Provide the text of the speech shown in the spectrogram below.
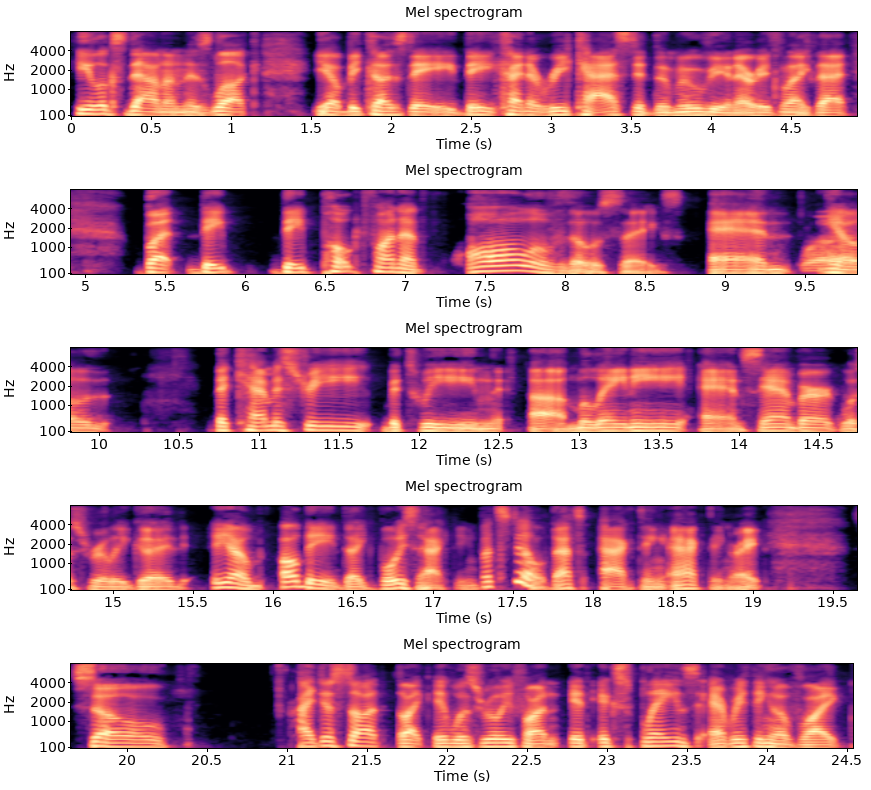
he looks down on his luck, you know, because they they kind of recasted the movie and everything like that. But they they poked fun at all of those things. And, wow. you know, the chemistry between uh, Mulaney and Samberg was really good. You know, albeit like voice acting, but still, that's acting, acting, right? So I just thought like it was really fun. It explains everything of like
